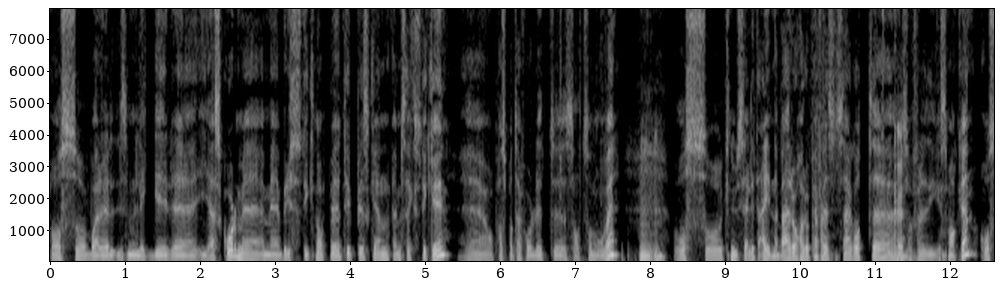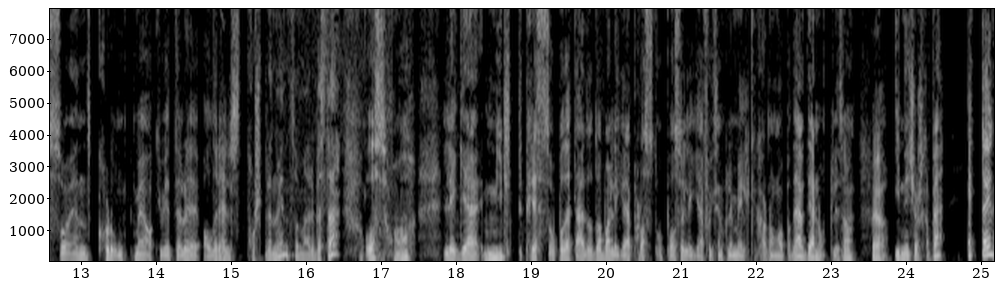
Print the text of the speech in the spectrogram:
og så bare liksom legger eh, i ei skål med, med bryststykkene oppi, typisk en fem-seks stykker, eh, og pass på at jeg får litt eh, salt sånn over. Og så knuser jeg litt einebær og har oppi, for det syns jeg er godt, eh, Ok. så for smaken. Og så en klunk med akevitt, eller aller helst Porsbrennevin, som er det beste. Og så legger jeg mildt press oppå dette her, og da bare legger jeg plast oppå, og så legger jeg eksempel en melkekartong oppå. Det, det er nok, liksom. Ja. Inn i kjøleskapet. Ett døgn,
